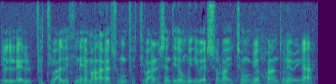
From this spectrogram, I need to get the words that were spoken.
el, Festival de Cine de Málaga es un festival en sentido muy diverso, lo ha dicho muy bien Juan Antonio Vigar.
